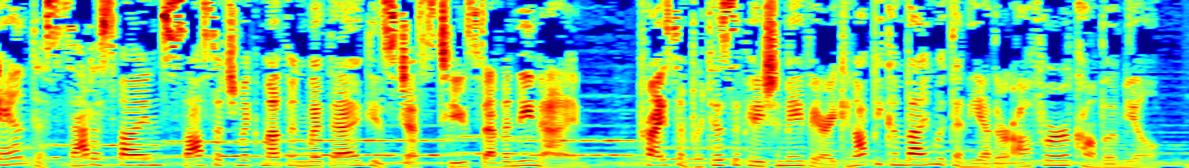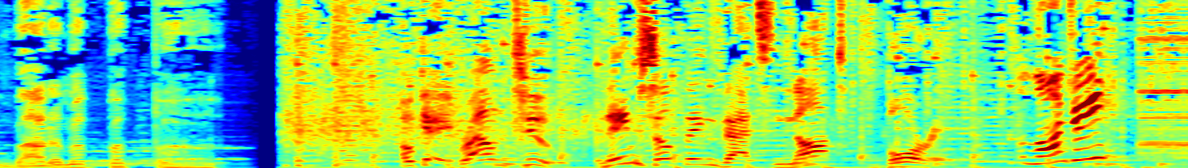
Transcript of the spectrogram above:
And a satisfying sausage McMuffin with egg is just $2.79. Price and participation may vary. Cannot be combined with any other offer or combo meal. Ba-da-ba-ba-ba. Okay, round two. Name something that's not boring. A laundry?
